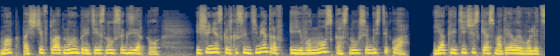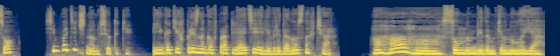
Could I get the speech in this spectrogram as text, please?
Маг почти вплотную притиснулся к зеркалу. Еще несколько сантиметров, и его нос коснулся бы стекла. Я критически осмотрела его лицо. Симпатичный он все-таки. И никаких признаков проклятия или вредоносных чар. «Ага, ага», — с умным видом кивнула я.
